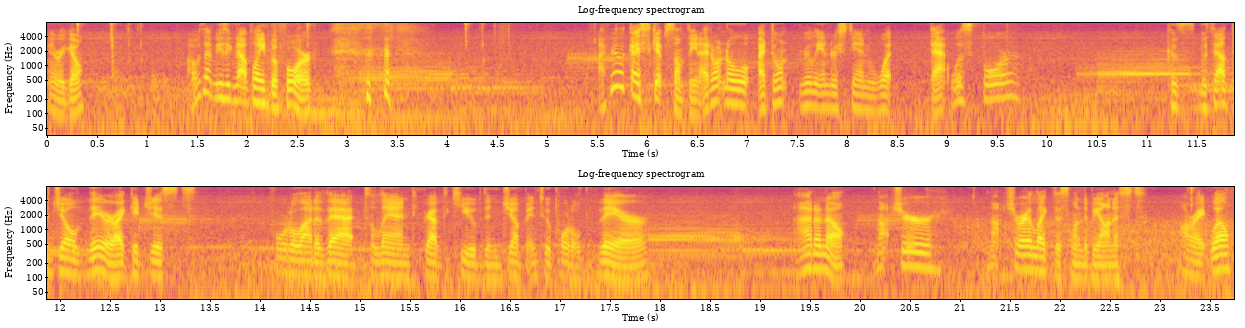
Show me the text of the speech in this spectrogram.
There we go. Why was that music not playing before? I feel like I skipped something, I don't know- I don't really understand what that was for? Cause without the gel there, I could just... portal out of that to land, grab the cube, then jump into a portal there. I don't know. Not sure... not sure I like this one, to be honest. Alright, well...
